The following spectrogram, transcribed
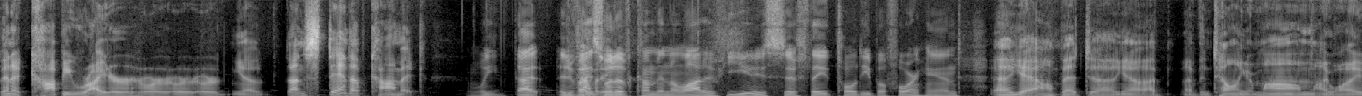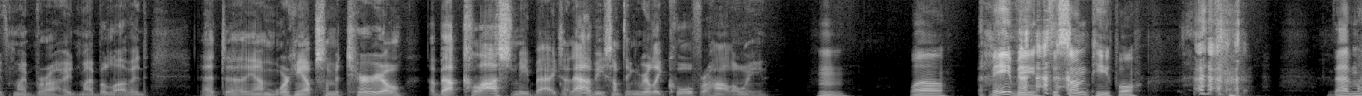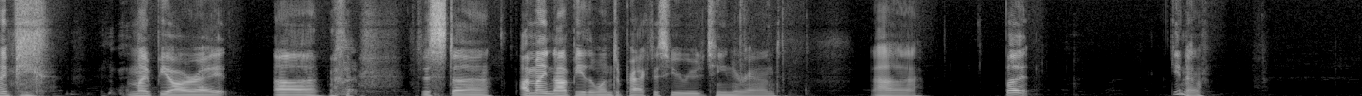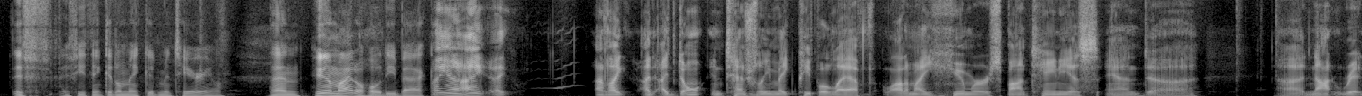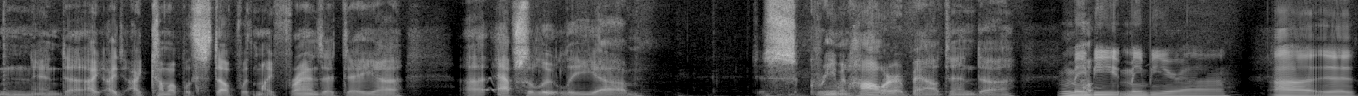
been a copywriter or, or, or you know done stand up comic. Well, that advice Comedy. would have come in a lot of use if they told you beforehand. Uh, yeah, but uh, you know I've, I've been telling your mom, my wife, my bride, my beloved, that uh, you know, I'm working up some material about colostomy bags. Now that would be something really cool for Halloween. Well, maybe to some people, that might be might be all right. Uh, just uh, I might not be the one to practice your routine around. Uh, but you know, if if you think it'll make good material, then who am I to hold you back? Well, you know, I, I, I like, I, I don't intentionally make people laugh. A lot of my humor is spontaneous and uh, uh, not written, and uh, I, I, I come up with stuff with my friends that they uh, uh, absolutely um, just scream and holler about, and uh, Maybe maybe you're uh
